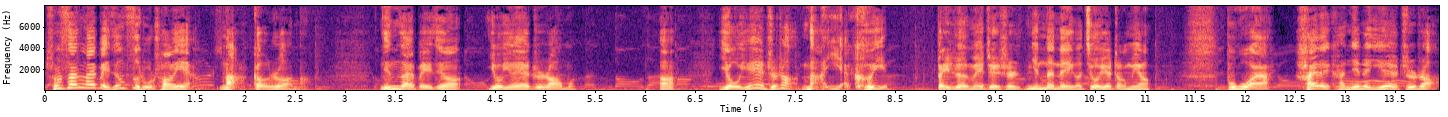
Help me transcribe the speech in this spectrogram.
说咱来北京自主创业，那更热闹。您在北京有营业执照吗？啊，有营业执照，那也可以被认为这是您的那个就业证明。不过呀，还得看您这营业执照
